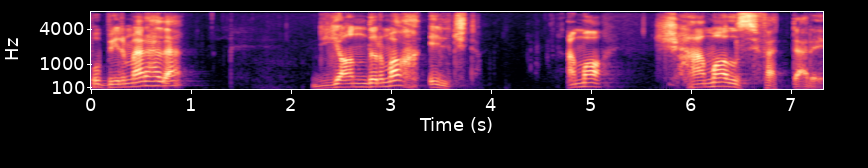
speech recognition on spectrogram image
Bu bir mərhələ yandırmaq ilkdir. Amma kəmal sifətləri,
